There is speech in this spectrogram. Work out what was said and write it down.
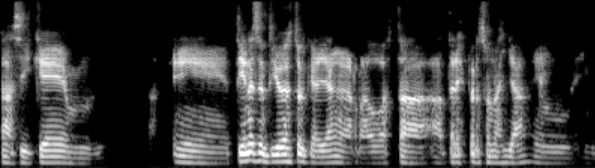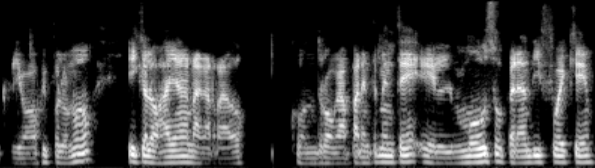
Así que mm, eh, tiene sentido esto que hayan agarrado hasta a tres personas ya en, en Río Bajo y Pueblo Nuevo y que los hayan agarrado con droga. Aparentemente el modus operandi fue que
